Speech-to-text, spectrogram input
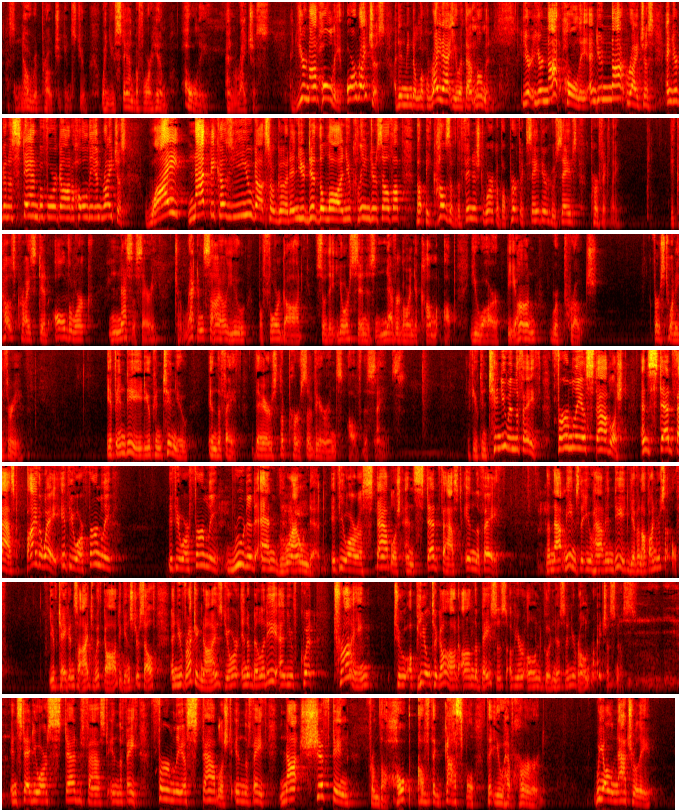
has no reproach against you when you stand before Him holy and righteous. And you're not holy or righteous. I didn't mean to look right at you at that moment. You're, you're not holy and you're not righteous, and you're going to stand before God holy and righteous. Why? Not because you got so good and you did the law and you cleaned yourself up, but because of the finished work of a perfect Savior who saves perfectly because Christ did all the work necessary to reconcile you before God so that your sin is never going to come up. You are beyond reproach. Verse 23 If indeed you continue in the faith, there's the perseverance of the saints. If you continue in the faith, firmly established, and steadfast. By the way, if you are firmly if you are firmly rooted and grounded, if you are established and steadfast in the faith, then that means that you have indeed given up on yourself. You've taken sides with God against yourself, and you've recognized your inability, and you've quit trying to appeal to God on the basis of your own goodness and your own righteousness. Instead, you are steadfast in the faith, firmly established in the faith, not shifting from the hope of the gospel that you have heard. We all naturally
